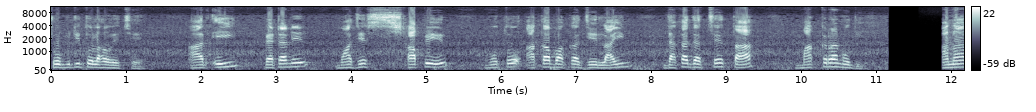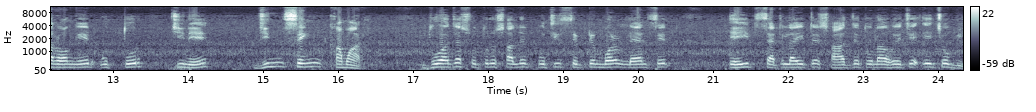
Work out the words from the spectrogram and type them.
ছবিটি তোলা হয়েছে। আর এই প্যাটার্নের মাঝে সাপের মতো আঁকাবাঁকা যে লাইন দেখা যাচ্ছে তা মাকড়া নদী। নানা রঙের উত্তর চীনে জিনসেং খামার। দু হাজার সতেরো সালে পঁচিশ সেপ্টেম্বর ল্যান্ডসেট এইট স্যাটেলাইটের সাহায্যে তোলা হয়েছে এই ছবি।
